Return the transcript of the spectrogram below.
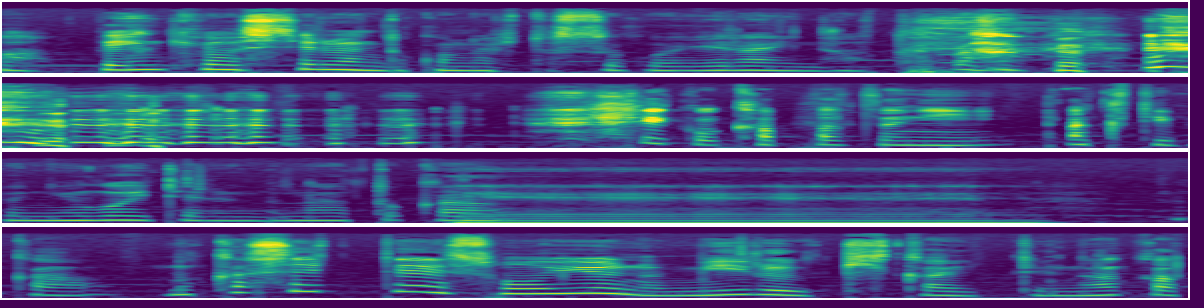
あ勉強してるんだ。この人すごい偉いなとか。結構活発にアクティブに動いてるんだなとか、へなんか昔ってそういうの見る機会ってなかっ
